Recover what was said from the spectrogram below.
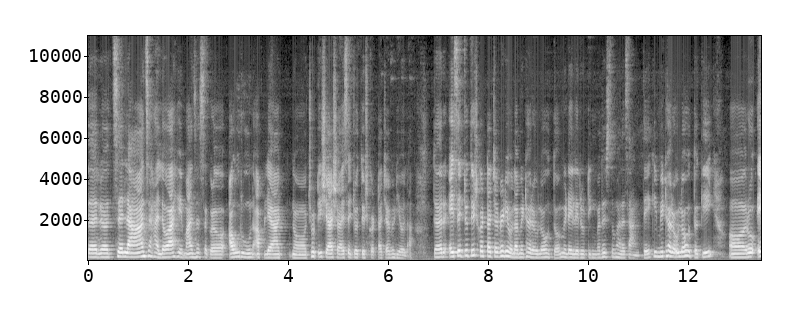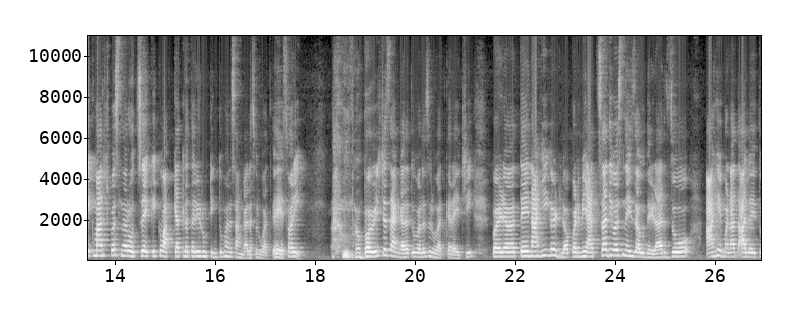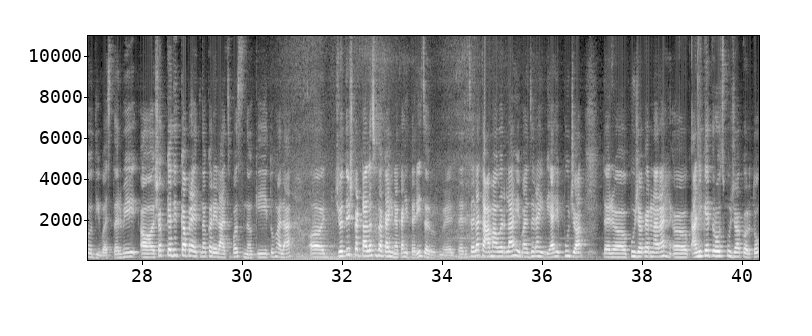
तर चला झालं आहे माझं सगळं आवरून आपल्या छोटीशी अशा एस एच ज्योतिष कट्टाच्या व्हिडिओला. तर एस एच ज्योतिष कट्टाच्या व्हिडिओला मी ठरवलं होतं मी डेली रुटीनमध्येच तुम्हाला सांगते की मी ठरवलं होतं की रो एक मार्चपासून रोजचं एक एक वाक्यातलं तरी रुटीन तुम्हाला सांगायला सुरुवात हे सॉरी भविष्य सांगायला तुम्हाला सुरुवात करायची. पण ते नाही घडलं पण मी आजचा दिवस नाही जाऊ देणार जो आहे मनात आलंय तो दिवस. तर मी शक्य तितका प्रयत्न करेल आजपासनं की तुम्हाला ज्योतिष कट्टाला सुद्धा काही ना काहीतरी जरूर मिळेल. तर चला काम आवरलं आहे माझं राहिली आहे पूजा. तर पूजा करणार आहे अनिकेत रोज पूजा करतो.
